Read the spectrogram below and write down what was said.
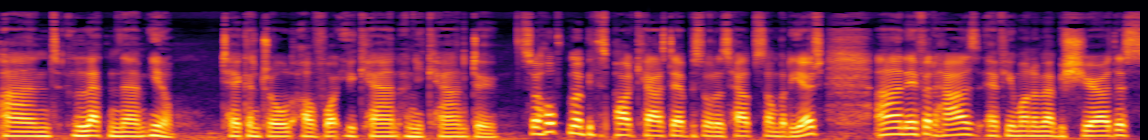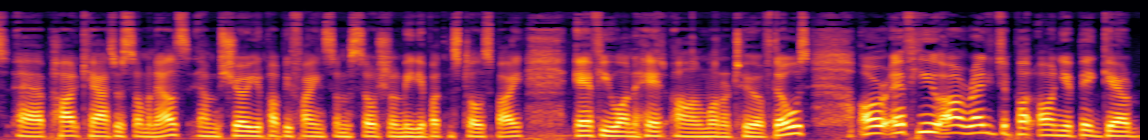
and letting them, you know, take control of what you can and you can't do. So I hope maybe this podcast episode has helped somebody out. And if it has, if you want to maybe share this uh, podcast with someone else, I'm sure you'll probably find some social media buttons close by if you want to hit on one or two of those. Or if you are ready to put on your big girl,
